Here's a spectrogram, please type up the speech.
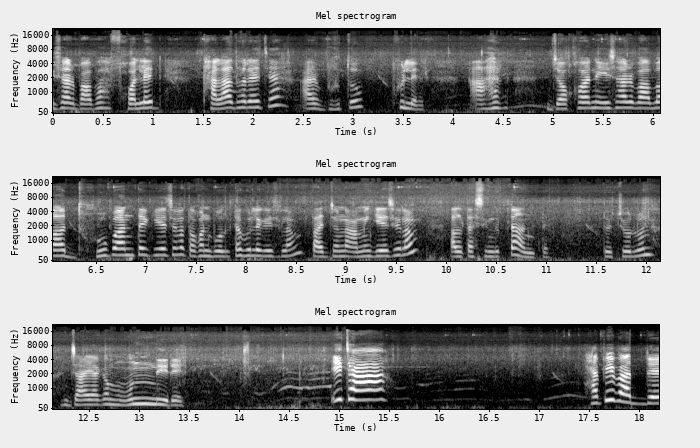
ঈশার বাবা ফলের থালা ধরেছে আর ভুতু ফুলের। আর যখন ঈশার বাবা ধূপ আনতে গিয়েছিল, তখন বলতে ভুলে গেছিলাম, তার জন্য আমি গিয়েছিলাম আলতা সিঁদুরটা আনতে। তো চলুন, যাই আগে মন্দিরে। ইটা। হ্যাপি বার্থডে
